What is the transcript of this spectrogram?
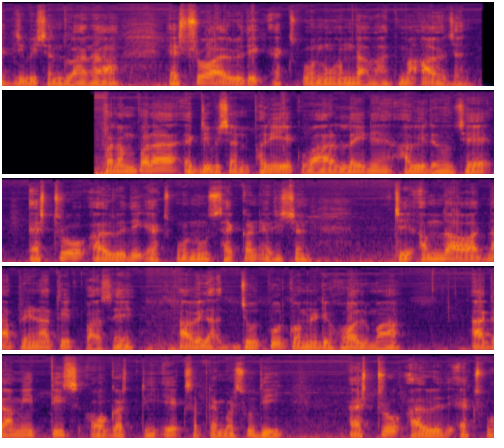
એક્ઝિબિશન દ્વારા એસ્ટ્રો આયુર્વેદિક એક્સપોનું અમદાવાદમાં આયોજન. પરંપરા એક્ઝિબિશન ફરી એકવાર લઈને આવી રહ્યું છે એસ્ટ્રો આયુર્વેદિક એક્સપોનું સેકન્ડ એડિશન, જે અમદાવાદના પ્રેરણાતીર્થ પાસે આવેલા જોધપુર કોમ્યુનિટી હોલમાં આગામી ત્રીસ ઓગસ્ટથી એક સપ્ટેમ્બર સુધી એસ્ટ્રો આયુર્વેદ એક્સપો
